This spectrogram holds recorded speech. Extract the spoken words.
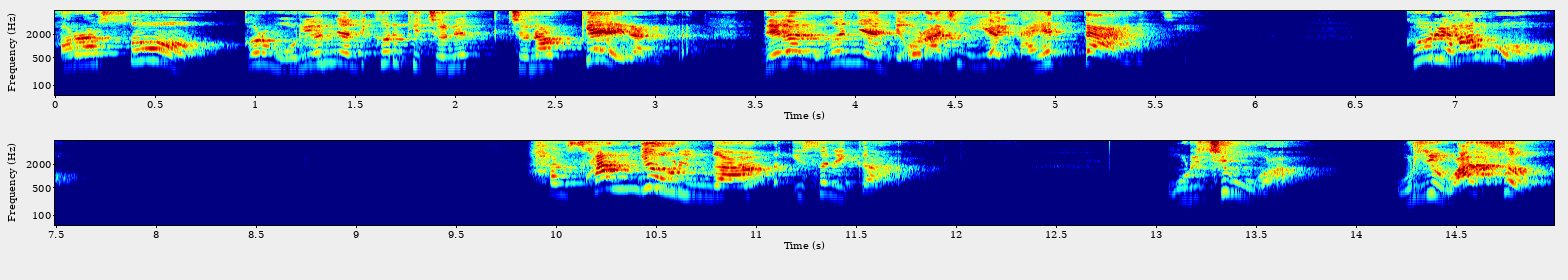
알았어. 그럼 우리 언니한테 그렇게 전해, 전할게. 이라니까. 내가 너 언니한테 오늘 아침에 이야기 다 했다. 이랬지. 그래 하고, 한 3개월인가 있으니까, 우리 친구가 우리 집 왔어.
